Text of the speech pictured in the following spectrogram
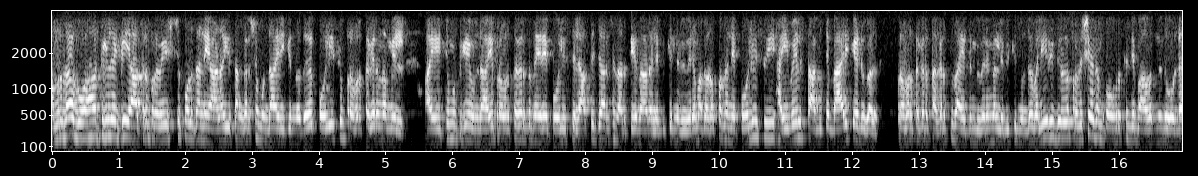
അമൃത ഗുവാഹത്തിയിലേക്ക് യാത്ര പ്രവേശിച്ചപ്പോൾ തന്നെയാണ് ഈ സംഘർഷം ഉണ്ടായിരിക്കുന്നത്. പോലീസും പ്രവർത്തകരും തമ്മിൽ ഏറ്റുമുട്ടുകയുണ്ടായി. പ്രവർത്തകർക്ക് നേരെ പോലീസ് ലാത്തിചാർജ് നടത്തിയെന്നാണ് ലഭിക്കുന്ന വിവരം. അതോടൊപ്പം തന്നെ പോലീസ് ഈ ഹൈവേയിൽ സ്ഥാപിച്ച ബാരിക്കേഡുകൾ പ്രവർത്തകർ തകർത്തതായിട്ടും വിവരങ്ങൾ ലഭിക്കുന്നുണ്ട്. വലിയ രീതിയിലുള്ള പ്രതിഷേധം കോൺഗ്രസിന്റെ ഭാഗത്ത് നിന്നുകൊണ്ട്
